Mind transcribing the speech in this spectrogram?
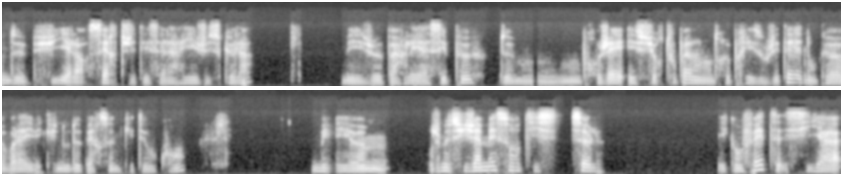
depuis, alors certes, j'étais salariée jusque-là, mais je parlais assez peu de mon, projet et surtout pas dans l'entreprise où j'étais. Donc euh, voilà, il y avait qu'une ou deux personnes qui étaient au courant. Mais euh, je me suis jamais sentie seule. Et qu'en fait, s'il y a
